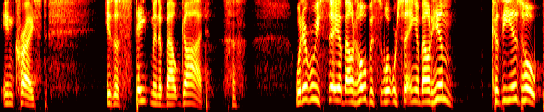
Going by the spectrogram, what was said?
in Christ is a statement about God. Whatever we say about hope is what we're saying about Him, because He is hope.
